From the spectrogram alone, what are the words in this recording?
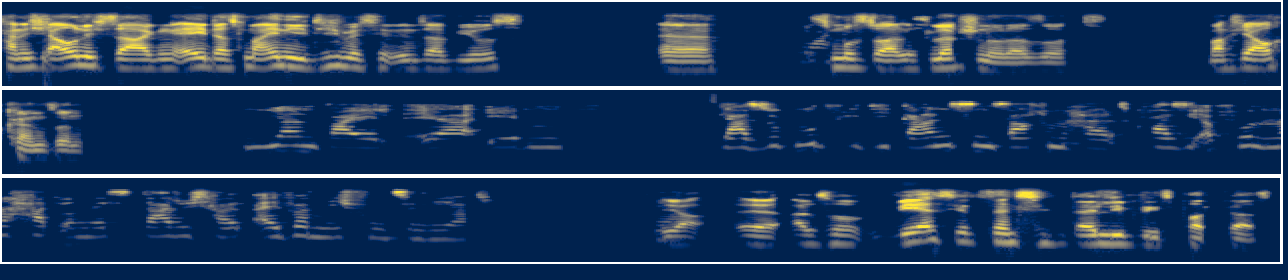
kann ich ja auch nicht sagen, ey, das ist meine Idee mit den Interviews. Äh, das Ja. musst du alles löschen oder so. Macht ja auch keinen Sinn. weil er eben ja so gut wie die ganzen Sachen halt quasi erfunden hat und es dadurch halt einfach nicht funktioniert. Ja, äh, also wer ist jetzt denn dein Lieblingspodcast?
